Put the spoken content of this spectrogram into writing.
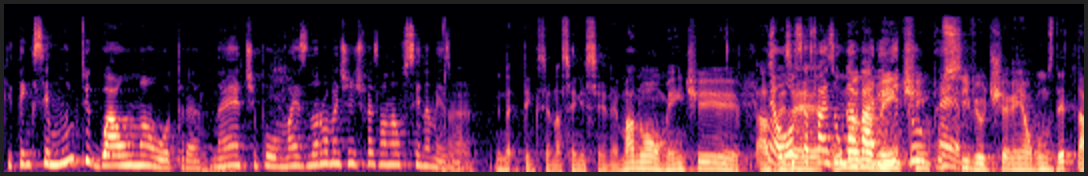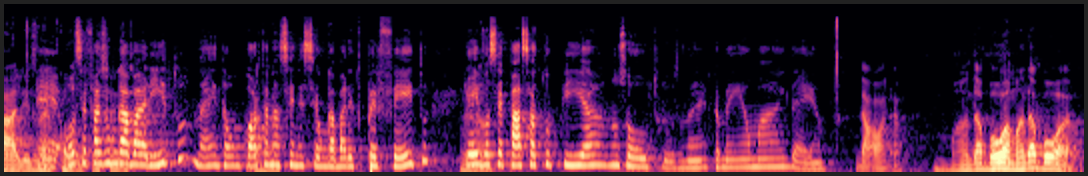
Que tem que ser muito igual uma à outra, né? Tipo, mas normalmente a gente faz lá na oficina mesmo. Uhum. É, né, tem que ser na CNC, né? Manualmente, às É, ou vezes você é faz um humanamente gabarito, impossível de chegar em alguns detalhes, né? É, com- ou você faz um CNC. gabarito, né? Então corta na CNC um gabarito perfeito e aí você passa a tupia nos outros, né? Também é uma ideia. Da hora. Manda boa, manda boa.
